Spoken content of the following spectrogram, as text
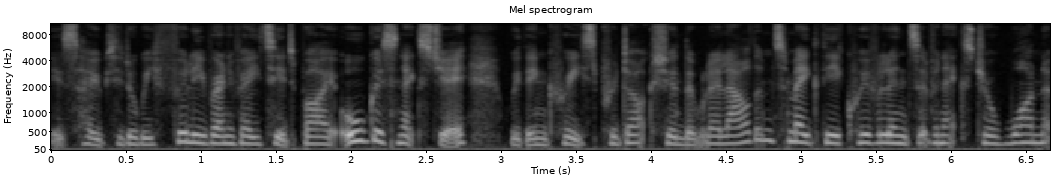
It's hoped it'll be fully renovated by August next year with increased production that will allow them to make the equivalent of an extra 1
